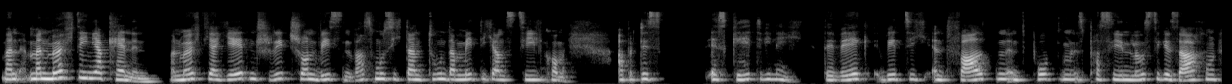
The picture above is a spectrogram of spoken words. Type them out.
man, man möchte ihn ja kennen. Man möchte ja jeden Schritt schon wissen. Was muss ich dann tun, damit ich ans Ziel komme? Aber das, es geht wie nicht. Der Weg wird sich entfalten, entpuppen, es passieren lustige Sachen.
